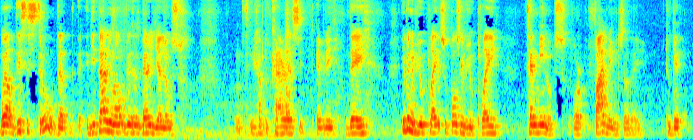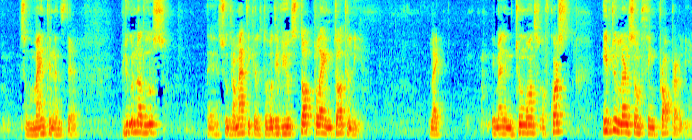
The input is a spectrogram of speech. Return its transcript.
Well, this is true. That guitar, you know, this is very yellows. You have to caress it every day. Even if you play, suppose if you play 10 minutes or 5 minutes a day to get some maintenance there, you will not lose uh, so dramatically. But if you stop playing totally, like imagine two months, of course, if you learn something properly,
